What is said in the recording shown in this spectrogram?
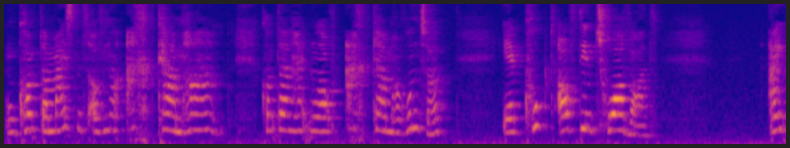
und kommt dann meistens auf nur 8 km/h, kommt dann halt nur auf 8 km/h runter. Er guckt auf den Torwart ein,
